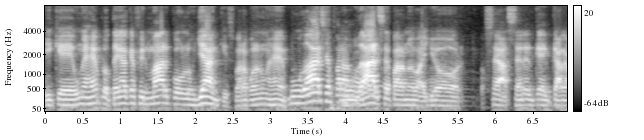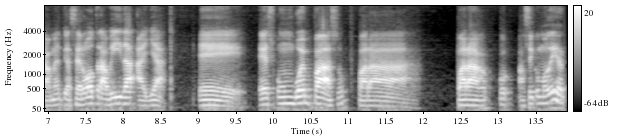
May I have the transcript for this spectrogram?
y que un ejemplo tenga que firmar con los Yankees, para poner un ejemplo Mudarse para Nueva mudarse York. para Nueva York, o sea, hacer el, el cargamento y hacer otra vida allá. Eh, es un buen paso para, para, así como dije,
